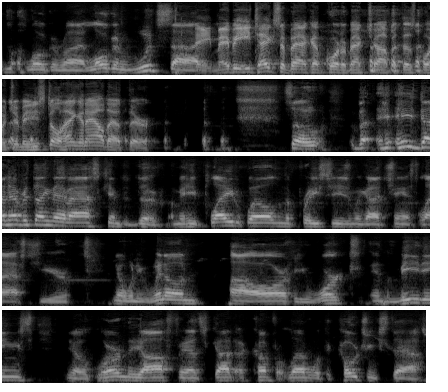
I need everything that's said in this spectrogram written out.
Logan Ryan, Logan Woodside. Hey, maybe he takes a backup quarterback job at this point, Jimmy. He's still hanging out out there. so, but he's done everything they've asked him to do. I mean, he played well in the preseason. We got a chance last year. You know, when he went on IR, he worked in the meetings. You know, learned the offense, got a comfort level with the coaching staff.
